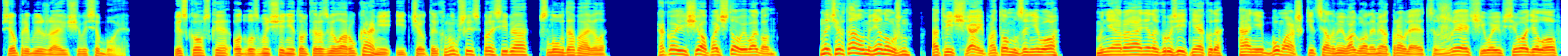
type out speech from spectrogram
все приближающегося боя. Песковская от возмущения только развела руками и, чертыхнувшись про себя, вслух добавила. «Какой еще почтовый вагон? На черта он мне нужен. Отвечай потом за него. Мне раненых грузить некуда. Они бумажки целыми вагонами отправляются. Сжечь его и всего делов.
